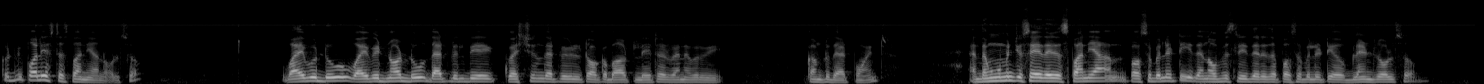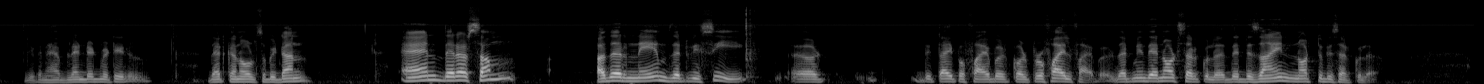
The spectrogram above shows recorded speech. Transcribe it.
could be polyester spun yarn also. Why would do, why would not do that will be a question that we will talk about later whenever we come to that point. And the moment you say there is spun possibility then obviously there is a possibility of blends also. You can have blended material. That can also be done. And there are some other names that we see uh, the type of fibers called profile fiber. That means they are not circular. They are designed not to be circular.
